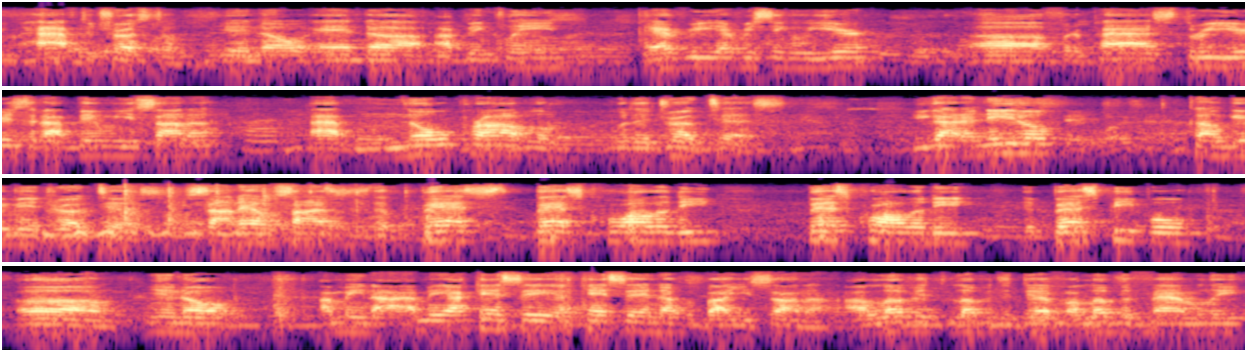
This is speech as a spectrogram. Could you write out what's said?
You have to trust them, you know. And uh, I've been clean every every single year. Uh, for the past three years that I've been with USANA, I have no problem with a drug test. You got a needle? Come give me a drug test. USANA Health Sciences is the best, best quality, best quality, the best people. Um, you know, I mean, I, I mean, I can't say I can't say enough about USANA. I love it, love it to death. I love the family.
